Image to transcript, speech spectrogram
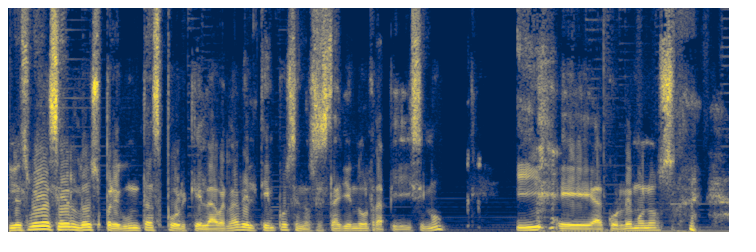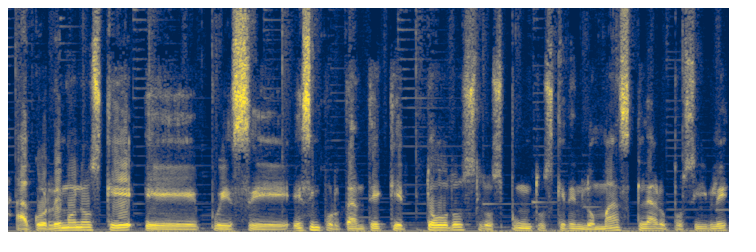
Les voy a hacer dos preguntas porque la verdad el tiempo se nos está yendo rapidísimo. Y eh, acordémonos, acordémonos que eh, pues eh, es importante que todos los puntos queden lo más claro posible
